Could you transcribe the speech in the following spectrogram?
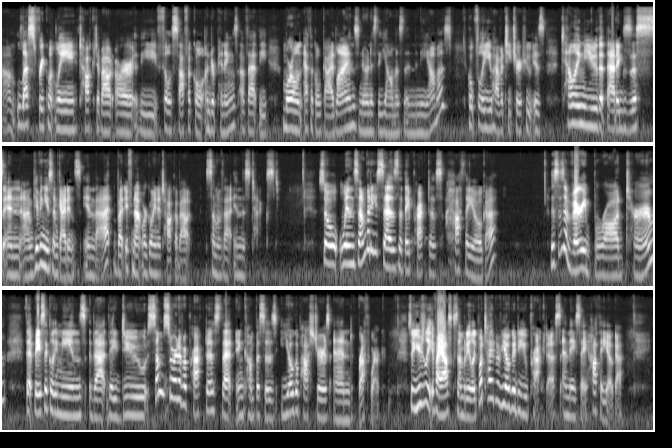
Um, less frequently talked about are the philosophical underpinnings of that, the moral and ethical guidelines known as the yamas and the niyamas. Hopefully, you have a teacher who is telling you that that exists and um, giving you some guidance in that. But if not, we're going to talk about some of that in this text. So, when somebody says that they practice hatha yoga, this is a very broad term that basically means that they do some sort of a practice that encompasses yoga postures and breath work. So, usually, if I ask somebody, like, what type of yoga do you practice? and they say hatha yoga,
